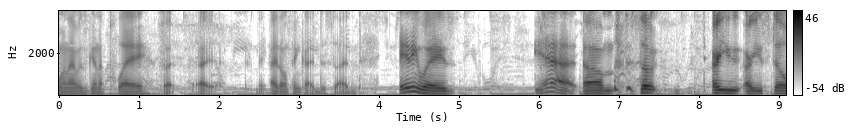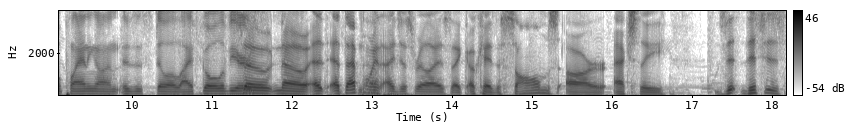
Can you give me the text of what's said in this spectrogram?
One I was gonna play, but I I don't think I decided. Anyways, yeah. Um. So. Are you are you still planning on? Is this still a life goal of yours? So no, at, at that point, I just realized like, okay, the Psalms are actually, th- this is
